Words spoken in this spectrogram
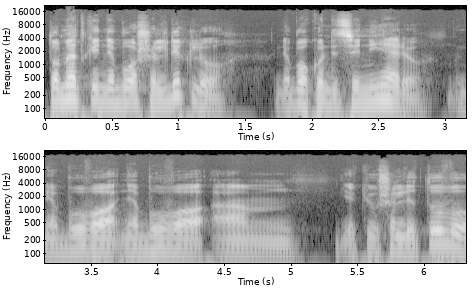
tuomet, kai nebuvo šaldiklių, nebuvo kondicionierių, nebuvo, nebuvo um, jokių šaldytuvų,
